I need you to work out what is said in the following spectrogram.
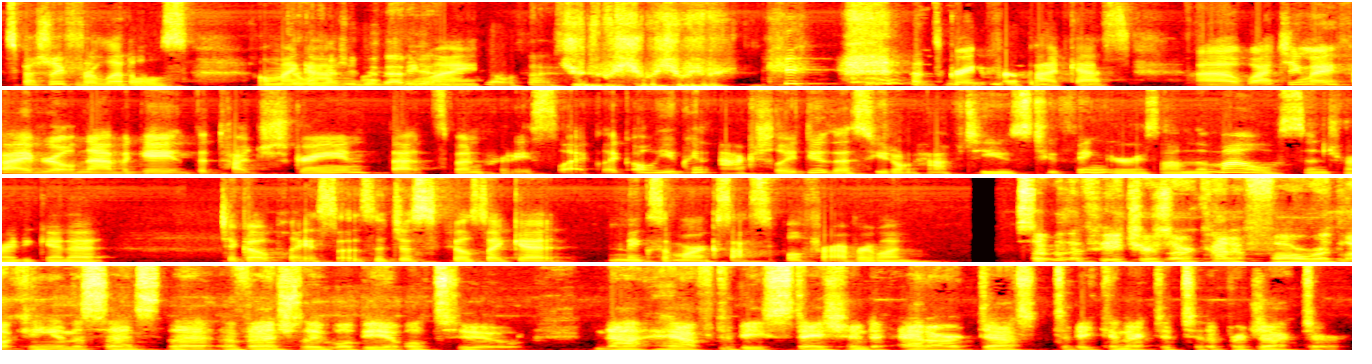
especially for mm-hmm. littles. Oh my gosh, you did that again. My, that was nice. that's great for a podcast. Uh, watching my five-year-old navigate the touch screen, that's been pretty slick. Like, oh, you can actually do this. You don't have to use two fingers on the mouse and try to get it to go places. It just feels like it makes it more accessible for everyone. Some of the features are kind of forward looking in the sense that eventually we'll be able to not have to be stationed at our desk to be connected to the projector.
